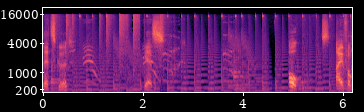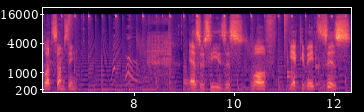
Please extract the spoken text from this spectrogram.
That's good. Yes. Oh, I forgot something. As you see, this valve deactivates this.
